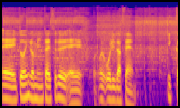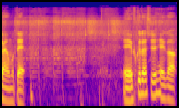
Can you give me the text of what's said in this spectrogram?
えー、伊藤博美に対する、えー、折り打線、1回表、えー、福田周平が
